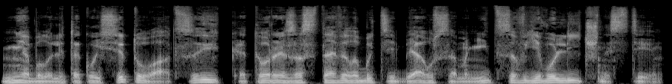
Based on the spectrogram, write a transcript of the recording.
не было ли такой ситуации, которая заставила бы тебя усомниться в его личности?»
